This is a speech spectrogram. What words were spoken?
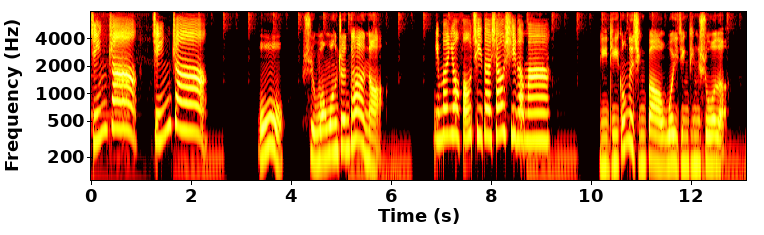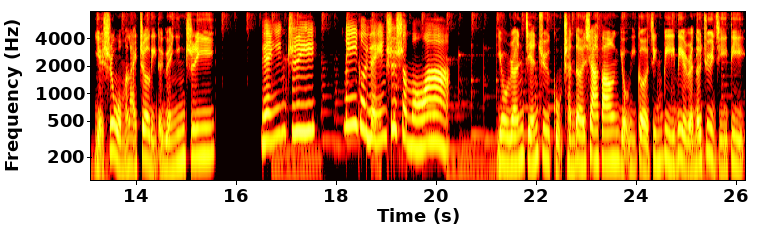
警长，警长！哦，是汪汪侦探呢。你们有福奇的消息了吗？你提供的情报我已经听说了，也是我们来这里的原因之一。原因之一？另一个原因是什么啊？”有人检举古城的下方有一个金币猎人的聚集地，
